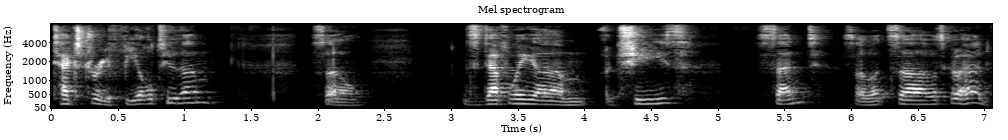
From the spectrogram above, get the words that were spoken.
textury feel to them. So it's definitely um, a cheese scent. So let's uh, let's go ahead.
